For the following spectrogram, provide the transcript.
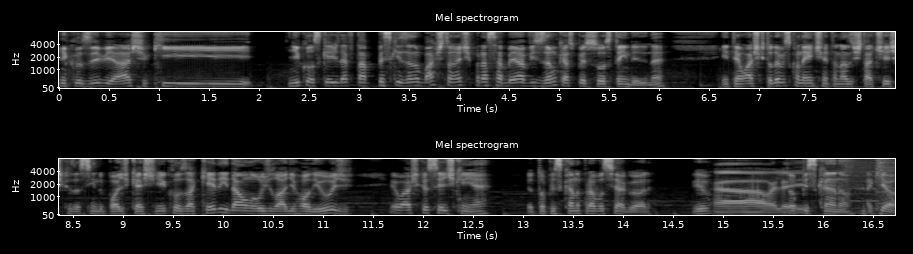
Inclusive, acho que Nicolas Cage deve estar pesquisando bastante pra saber a visão que as pessoas têm dele, né? Então, eu acho que toda vez quando a gente entra nas estatísticas assim do podcast Nicolas, aquele download lá de Hollywood, eu acho que eu sei de quem é. Eu tô piscando pra você agora, viu? Ah, olha Tô aí. piscando, ó. Aqui, ó.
